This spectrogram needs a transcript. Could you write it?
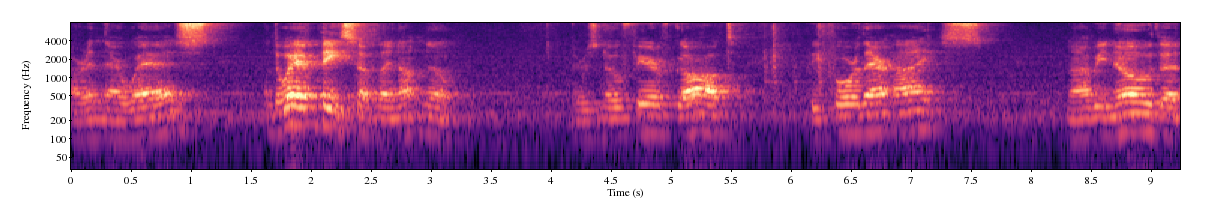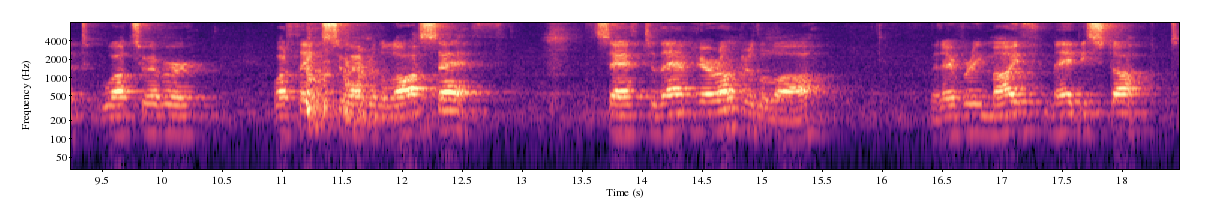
are in their ways, and the way of peace have they not known. There is no fear of God before their eyes. Now we know that whatsoever what things soever the law saith, saith to them who are under the law, that every mouth may be stopped,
